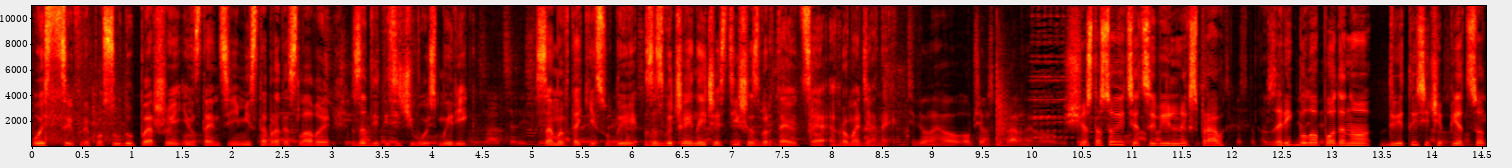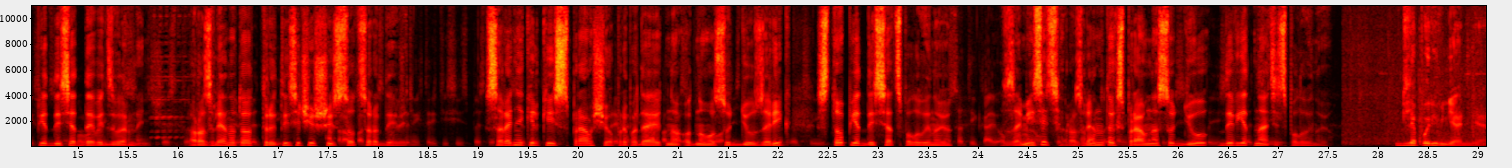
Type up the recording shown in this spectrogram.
Ось цифри по суду першої інстанції міста Братислави за 2008 рік. Саме в такі суди зазвичай найчастіше звертаються громадяни. Що стосується цивільних справ, за рік було подано 2559 звернень, розглянуто 3649. Середня кількість справ, що припадають на одного суддю за рік, 150 з половиною. За місяць розглянутих справ на суддю 19 з половиною. Для порівняння,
